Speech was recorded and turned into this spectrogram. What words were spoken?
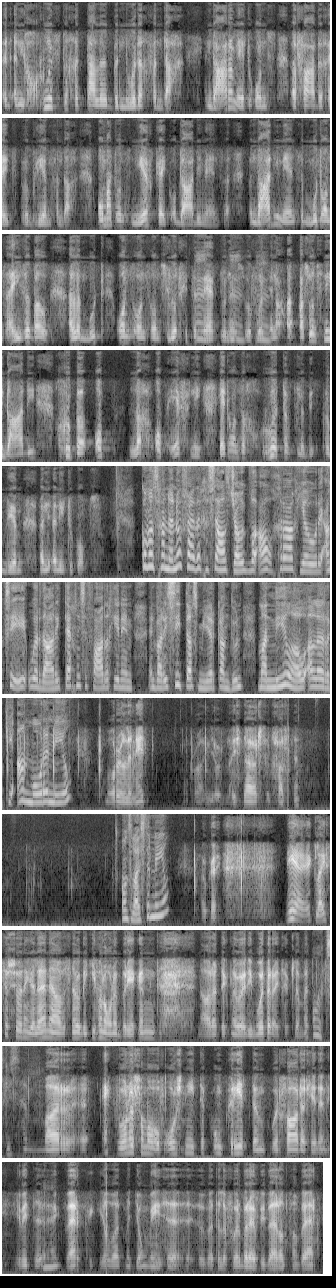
in, in die grootste getalle benodig vandag. En daarom het ons 'n vaardigheidsprobleem vandag omdat ons neerkyk op daardie mense. Want daardie mense moet ons huise bou. Hulle moet ons ons ons loodgieterwerk doen en mm, so voort. Mm. En as ons nie daardie groepe op lig ophef nie, het ons 'n groter probleem in in die toekoms. Kom ons gaan nou nog verder gesels. Jo, ek wil al graag jou reaksie hê oor daardie tegniese vaardighede en en wat die sitas meer kan doen. Maar Neil hou al 'n rukkie aan môre Neil. Môre Lenet. Aan jou luisteraars en gaste. Ons luister Neil. OK. Nee, ek luister so na julle en nou was nou 'n bietjie van 'n onderbreking nadat ek nou uit die motor uitgeklim het. O, oh, ekskuus. Maar eh, ek wonder sommer of ons nie te konkreet dink oor vaardighede nie. Jy weet, mm -hmm. ek werk heelwat met jong mense eh, wat hulle voorberei op die wêreld van werk.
